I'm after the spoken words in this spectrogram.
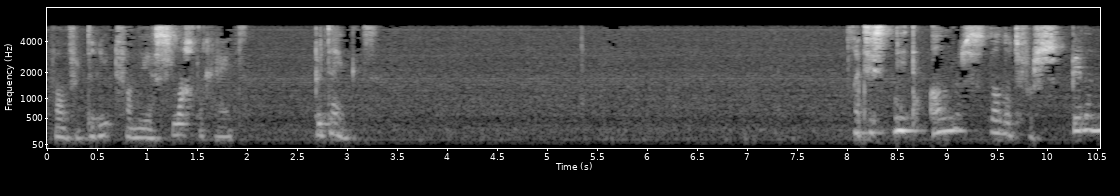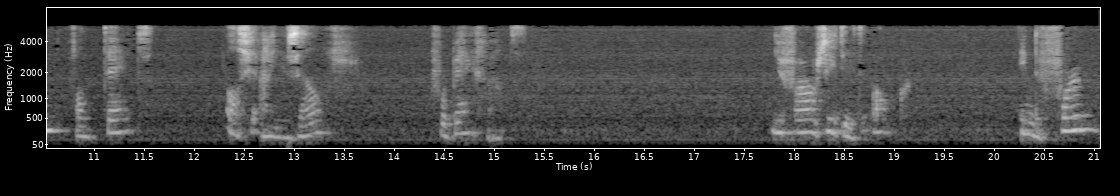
van verdriet, van neerslachtigheid bedenkt. Het is niet anders dan het verspillen van tijd als je aan jezelf voorbij gaat. Je vrouw ziet dit ook, in de vorm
